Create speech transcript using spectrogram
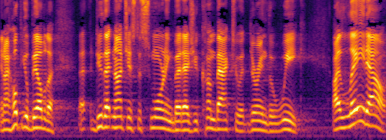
And I hope you'll be able to uh, do that not just this morning, but as you come back to it during the week. I laid out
